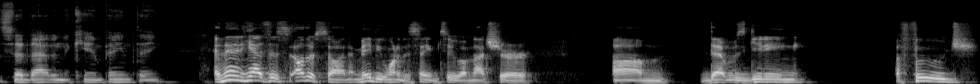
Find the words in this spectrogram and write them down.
said that in the campaign thing. And then he has this other son, and maybe one of the same two, I'm not sure, um, that was getting a fooge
